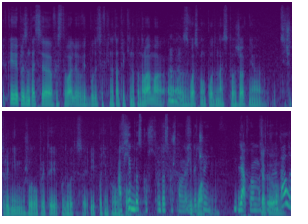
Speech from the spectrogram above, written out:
І В Києві презентація фестивалю відбудеться в кінотеатрі Кінопанорама Мгм. з 8 по 11 жовтня. Ці чотири дні можливо прийти, подивитися і потім А проголосувати. вхід безкош- безкоштовний Вхід буде чи платний. Дякуємо, що Дякую вам. завітали.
